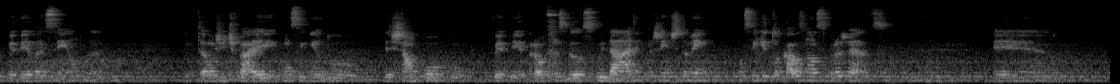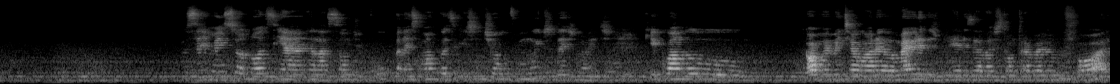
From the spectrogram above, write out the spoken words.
o bebê vai sendo, né? Então a gente vai conseguindo deixar um pouco o bebê para outras pessoas cuidarem, para a gente também conseguir tocar os nossos projetos. É... Você mencionou assim a relação de culpa, né? Isso é uma coisa que a gente ouve muito das mães, que quando obviamente agora a maioria das mulheres elas estão trabalhando fora,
